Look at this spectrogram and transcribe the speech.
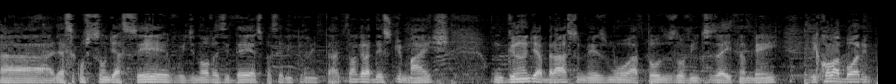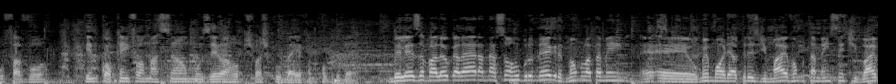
ah, dessa construção de acervo e de novas ideias para serem implementadas. Então agradeço demais. Um grande abraço mesmo a todos os ouvintes aí também. E colaborem, por favor. Tendo qualquer informação, museu.esporteclubahia.com.br. Beleza, valeu, galera. Nação Rubro-Negra, vamos lá também, é, é, o Memorial 13 de Maio, vamos também incentivar e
